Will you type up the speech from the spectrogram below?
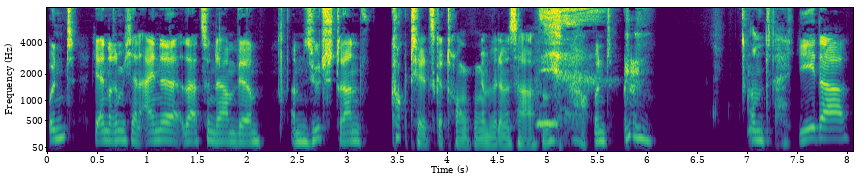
Und ich erinnere mich an eine Situation, da haben wir am Südstrand Cocktails getrunken in Wilhelmshaven und und jeder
